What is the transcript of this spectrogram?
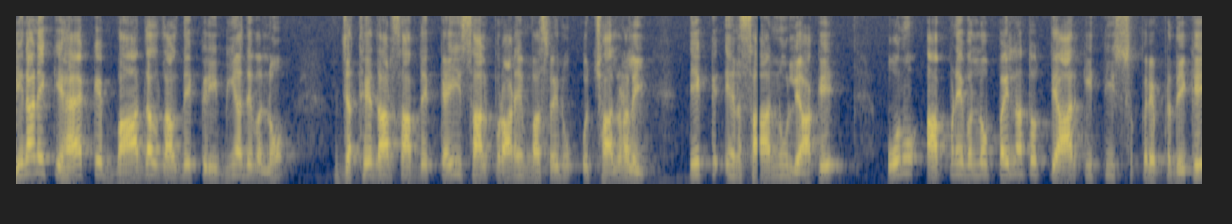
ਇਹਨਾਂ ਨੇ ਕਿਹਾ ਕਿ ਬਾਦਲ ਦਲ ਦੇ ਕਰੀਬੀਆਂ ਦੇ ਵੱਲੋਂ ਜਥੇਦਾਰ ਸਾਹਿਬ ਦੇ ਕਈ ਸਾਲ ਪੁਰਾਣੇ ਮਸਲੇ ਨੂੰ ਉਛਾਲਣ ਲਈ ਇੱਕ ਇਨਸਾਨ ਨੂੰ ਲਿਆ ਕੇ ਉਹਨੂੰ ਆਪਣੇ ਵੱਲੋਂ ਪਹਿਲਾਂ ਤੋਂ ਤਿਆਰ ਕੀਤੀ ਸਕ੍ਰਿਪਟ ਦੇ ਕੇ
